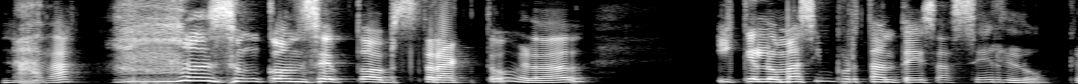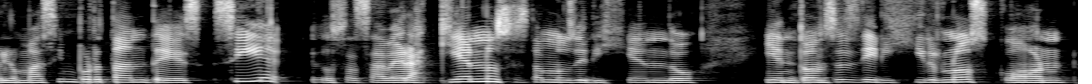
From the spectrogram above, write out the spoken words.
Nada, es un concepto abstracto, ¿verdad? Y que lo más importante es hacerlo, que lo más importante es, sí, o sea, saber a quién nos estamos dirigiendo y entonces dirigirnos con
